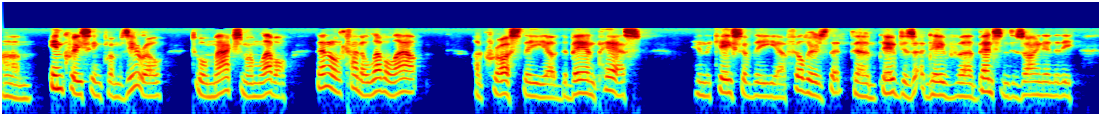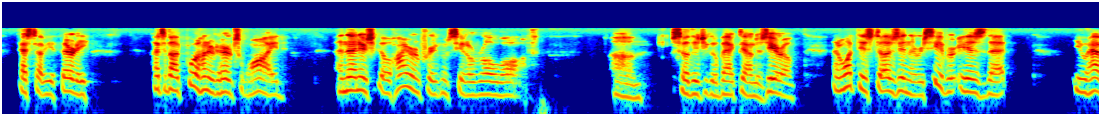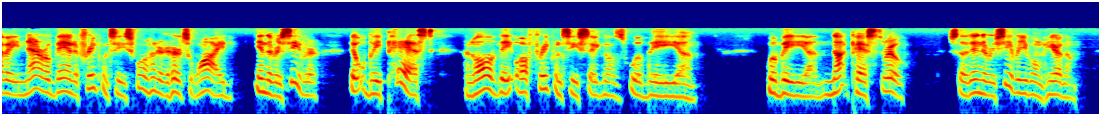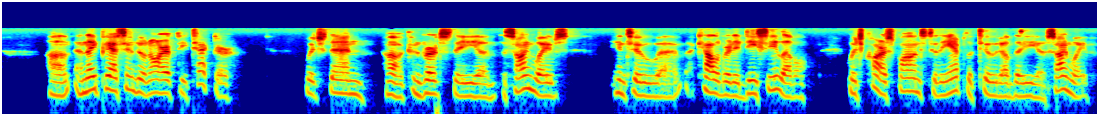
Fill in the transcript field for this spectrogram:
um, increasing from zero to a maximum level. Then it'll kind of level out across the uh, the band pass. In the case of the uh, filters that uh, Dave Dave Benson designed into the SW30, that's about 400 hertz wide, and then as you go higher in frequency, it'll roll off, um, so that you go back down to zero. And what this does in the receiver is that you have a narrow band of frequencies, 400 hertz wide, in the receiver that will be passed, and all of the off frequency signals will be um, will be um, not passed through, so that in the receiver you won't hear them. Um, and they pass into an RF detector, which then uh, converts the uh, the sine waves into uh, a calibrated DC level, which corresponds to the amplitude of the uh, sine wave.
